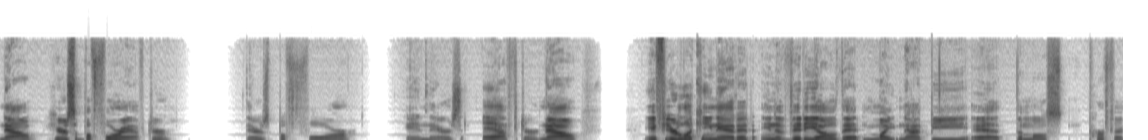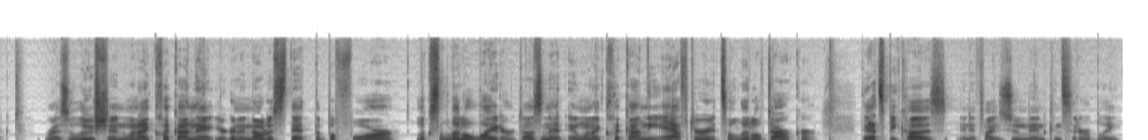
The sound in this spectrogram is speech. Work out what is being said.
Now, here's a before after. There's before and there's after. Now, if you're looking at it in a video that might not be at the most perfect resolution, when I click on that, you're going to notice that the before looks a little lighter, doesn't it? And when I click on the after, it's a little darker. That's because, and if I zoom in considerably,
